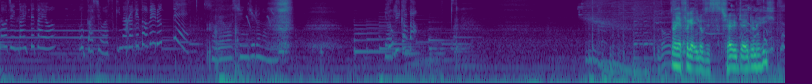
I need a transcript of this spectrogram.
能人が言ってたよお菓子は好きなだけ食べるってそれは信じるのね呼び方 Oh yeah, forget he loves his shoujo, doesn't he?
